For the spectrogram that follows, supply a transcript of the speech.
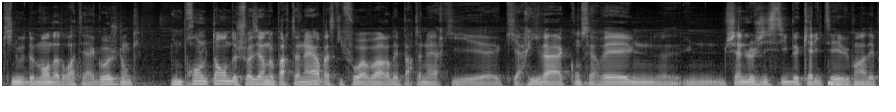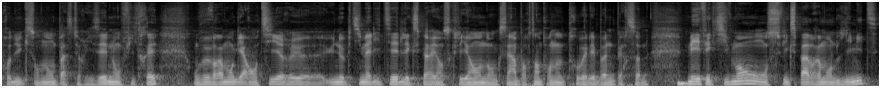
qui nous demandent à droite et à gauche. Donc on prend le temps de choisir nos partenaires parce qu'il faut avoir des partenaires qui, euh, qui arrivent à conserver une, une, chaîne logistique de qualité, vu qu'on a des produits qui sont non pasteurisés, non filtrés. On veut vraiment garantir euh, une optimalité de l'expérience client, donc c'est important pour nous de trouver les bonnes personnes. Mais effectivement, on se fixe pas vraiment de limites.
